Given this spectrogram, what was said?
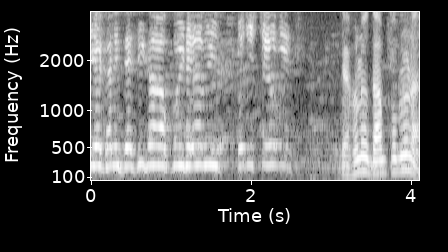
যে খালি দেশি খাওয়া কুড়ি টাকা পিস পঁচিশ টাকা পিস এখনও দাম কমলো না?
